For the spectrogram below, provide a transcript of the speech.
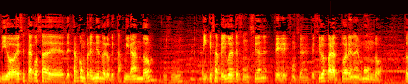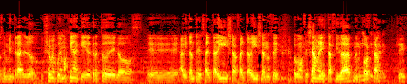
digo, es esta cosa de, de estar comprendiendo lo que estás mirando y que esa película te funcione, te funcione, te sirva para actuar en el mundo. Entonces, mientras lo- yo me puedo imaginar que el resto de los eh, habitantes de Saltadilla, Saltavilla, no sé, o como se llame esta ciudad, no importa, sí,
